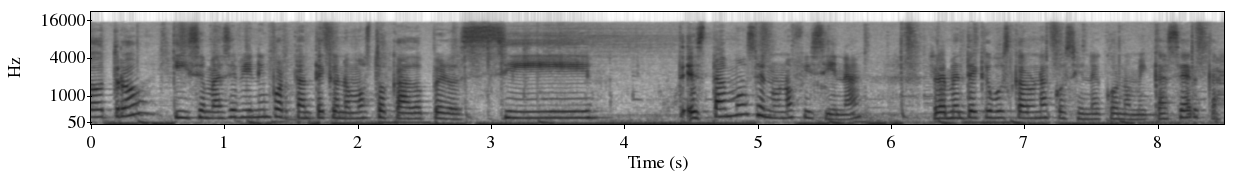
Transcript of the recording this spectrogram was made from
otro, y se me hace bien importante que no hemos tocado, pero sí estamos en una oficina, realmente hay que buscar una cocina económica cerca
